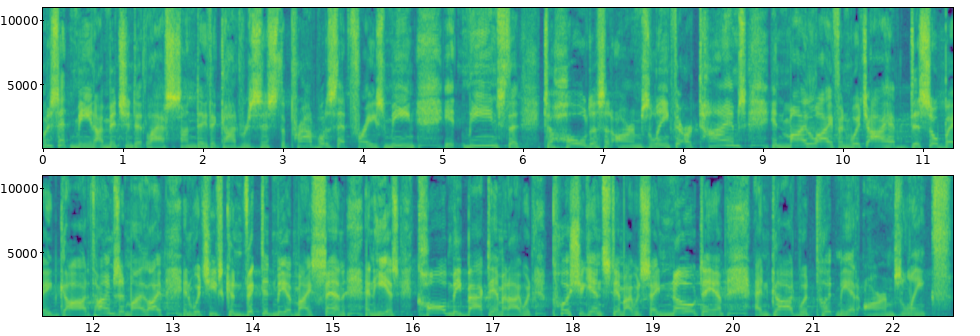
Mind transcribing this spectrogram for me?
What does that mean? I mentioned it last Sunday that God resists the proud. What does that phrase mean? It means that to hold us at arm's length. There are times in my life in which I have disobeyed God, times in my life in which He's convicted me of my sin and He has called me back to Him and I would push against Him. I would say no to Him and God would put me at arm's length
